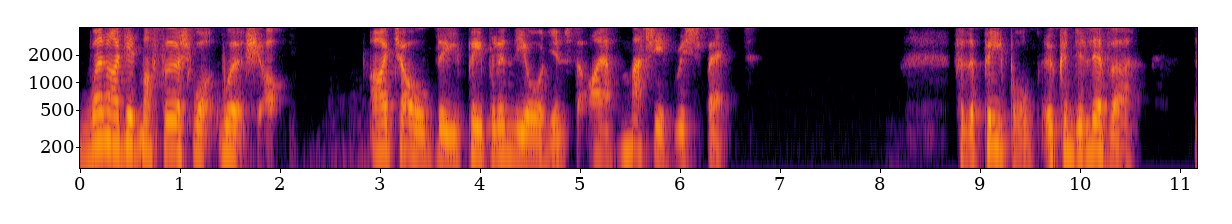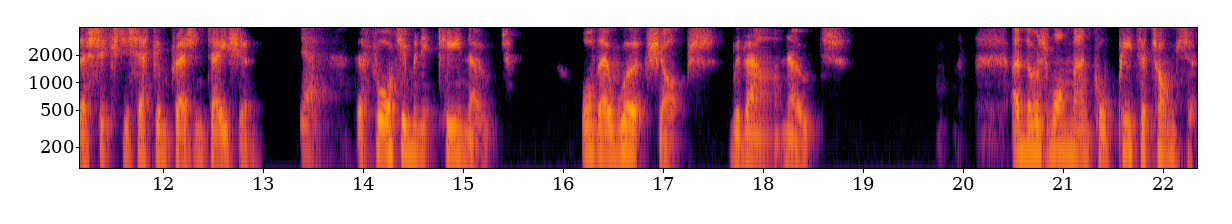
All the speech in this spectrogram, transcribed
when I did my first wo- workshop, I told the people in the audience that I have massive respect for the people who can deliver their 60 second presentation, Yeah. their 40 minute keynote, or their workshops without notes. And there was one man called Peter Thomson,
